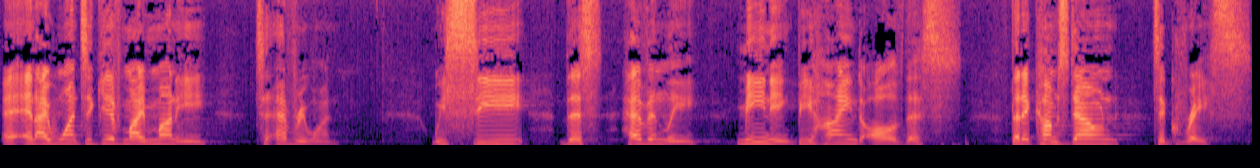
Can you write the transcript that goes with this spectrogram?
And I want to give my money to everyone. We see this heavenly meaning behind all of this, that it comes down to grace.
